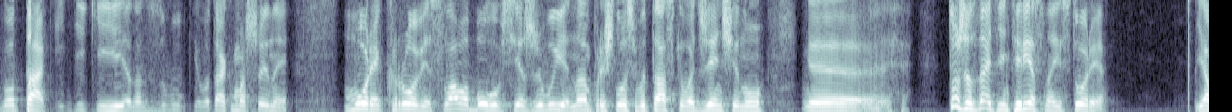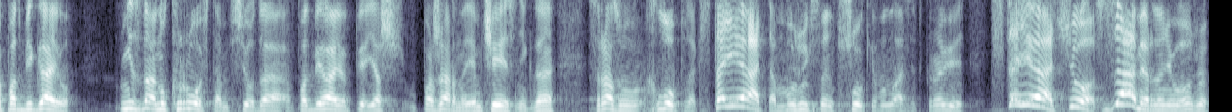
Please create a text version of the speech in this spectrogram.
вот так, и дикий этот звук, и вот так машины, море крови, слава Богу, все живые, нам пришлось вытаскивать женщину. Э, тоже, знаете, интересная история. Я подбегаю, не знаю, ну кровь там, все, да, подбегаю, я ж пожарный, МЧСник, да, сразу хлоп так, стоять, там мужик в шоке, вылазит в крови, стоять, все, замер на него, он же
